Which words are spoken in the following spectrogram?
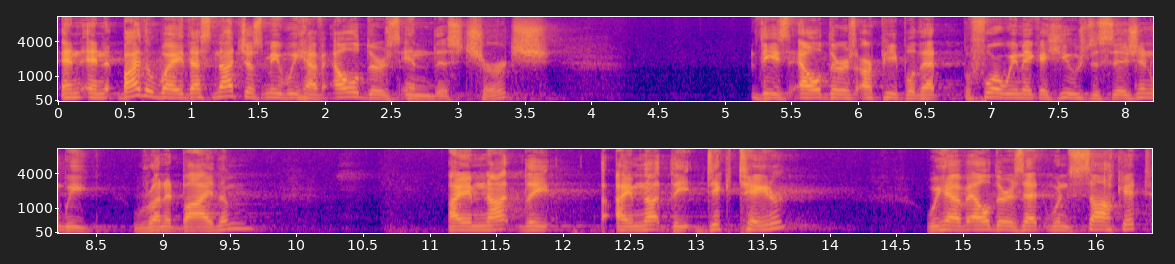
And, and by the way, that's not just me. We have elders in this church. These elders are people that before we make a huge decision, we run it by them. I am not the, I am not the dictator. We have elders at Woonsocket.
